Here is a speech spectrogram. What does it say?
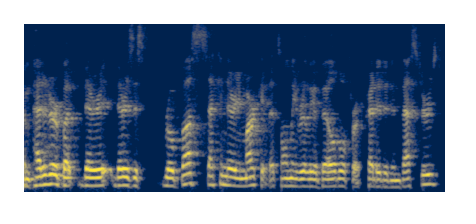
competitor. But there there is this robust secondary market that's only really available for accredited investors.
